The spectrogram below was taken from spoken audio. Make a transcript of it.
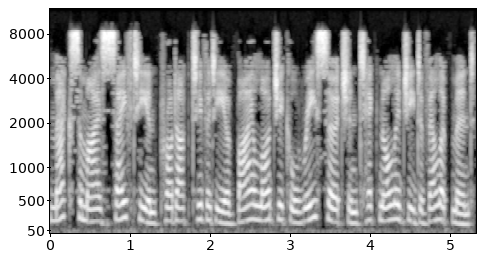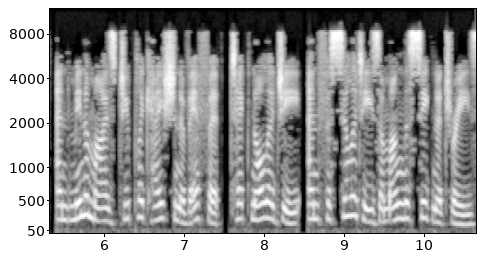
maximize safety and productivity of biological research and technology development, and minimize duplication of effort, technology, and facilities among the signatories.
